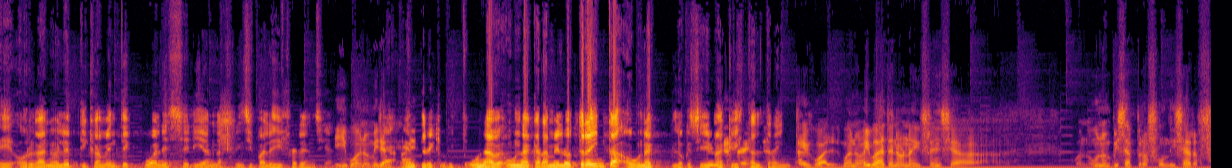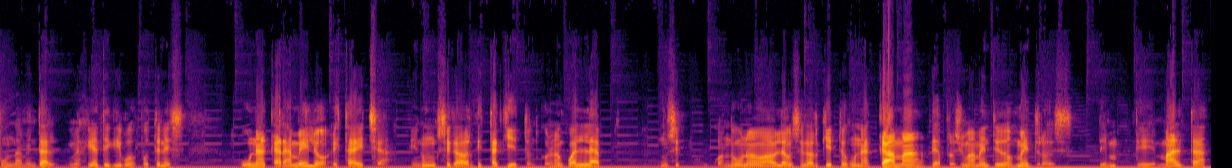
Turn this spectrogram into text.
eh, organolépticamente, ¿cuáles serían las principales diferencias? Y bueno, mira. Entre una, caramelo 30 o una lo que sería una cristal 30. Tal cual. Bueno, ahí vas a tener una diferencia cuando uno empieza a profundizar fundamental. Imagínate que vos, vos tenés una caramelo está hecha en un secador que está quieto, con lo cual la, cuando uno habla de un secador quieto es una cama de aproximadamente 2 metros de, de malta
